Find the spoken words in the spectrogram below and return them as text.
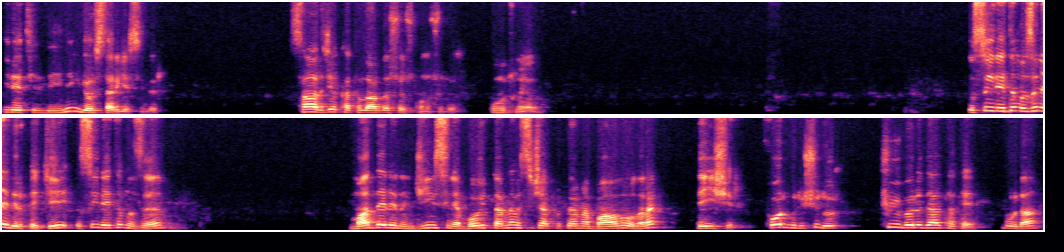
iletildiğinin göstergesidir. Sadece katılarda söz konusudur. Unutmayalım. Isı iletim hızı nedir peki? Isı iletim hızı maddelerin cinsine, boyutlarına ve sıcaklıklarına bağlı olarak değişir. Formülü şudur. Q bölü delta T. Burada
